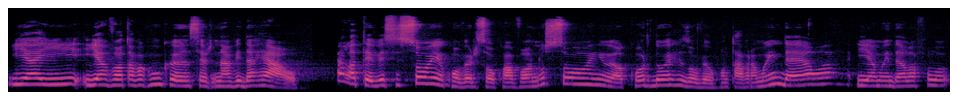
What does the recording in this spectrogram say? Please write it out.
e aí e a avó estava com câncer na vida real. Ela teve esse sonho, conversou com a avó no sonho, acordou e resolveu contar para a mãe dela, e a mãe dela falou:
